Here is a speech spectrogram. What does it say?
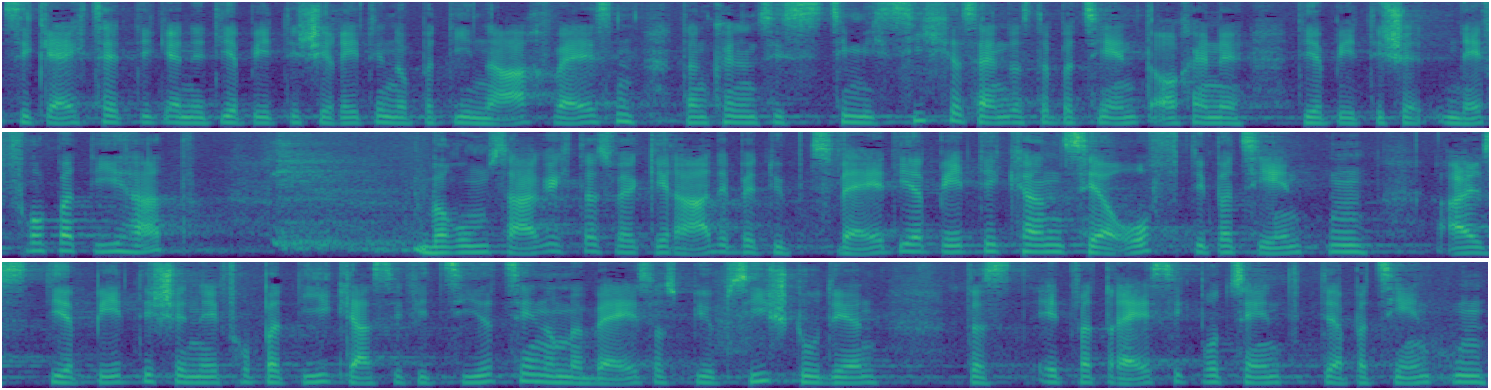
Sie gleichzeitig eine diabetische Retinopathie nachweisen, dann können Sie ziemlich sicher sein, dass der Patient auch eine diabetische Nephropathie hat. Warum sage ich das? Weil gerade bei Typ-2-Diabetikern sehr oft die Patienten als diabetische Nephropathie klassifiziert sind und man weiß aus Biopsiestudien, dass etwa 30 Prozent der Patienten,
